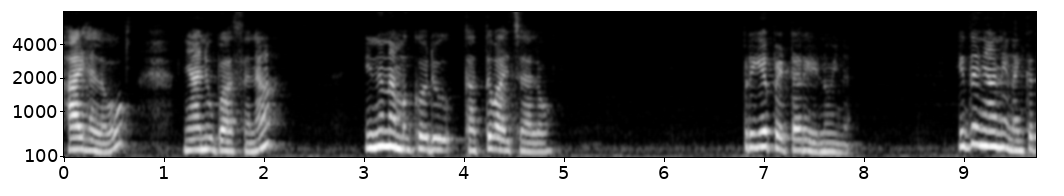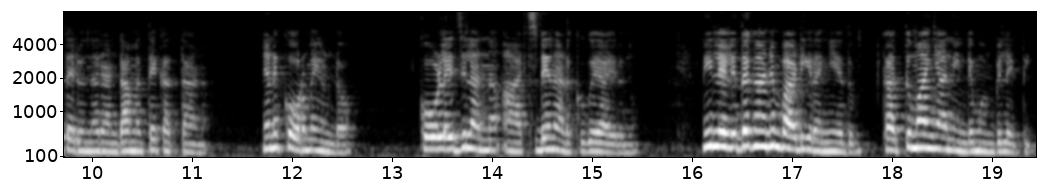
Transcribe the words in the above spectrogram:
ഹായ് ഹലോ ഞാൻ ഉപാസന. ഇന്ന് നമുക്കൊരു കത്ത് വായിച്ചാലോ? പ്രിയപ്പെട്ട രേണുവിന്. ഇത് ഞാൻ നിനക്ക് തരുന്ന രണ്ടാമത്തെ കത്താണ്. നിനക്ക് ഓർമ്മയുണ്ടോ? കോളേജിൽ അന്ന് ആർട്സ് ഡേ നടക്കുകയായിരുന്നു. നീ ലളിതഗാനം പാടി ഇറങ്ങിയതും കത്തുമായി ഞാൻ നിന്റെ മുൻപിലെത്തി.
